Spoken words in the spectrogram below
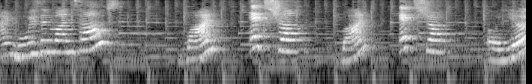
And who is in one's house? One extra. One extra. Earlier,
